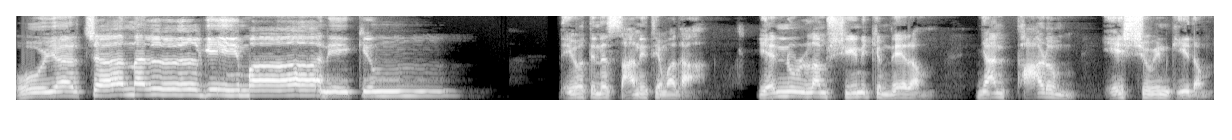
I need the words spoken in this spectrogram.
ഉയർച്ച നൽകി മാനിക്കും. ദൈവത്തിന്റെ സാന്നിധ്യം അതാ. എന്നുള്ളം ക്ഷീണിക്കും നേരം ഞാൻ പാടും യേശുവിൻ ഗീതം.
